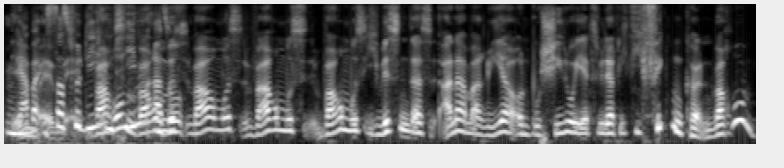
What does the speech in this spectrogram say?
Hm. Ja, aber äh, ist das für die warum, intim? Warum, Also- muss, warum, muss, warum, muss, warum muss ich wissen, dass Anna Maria und Bushido jetzt wieder richtig ficken können? Warum?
